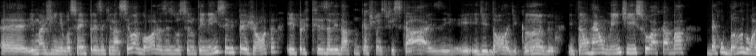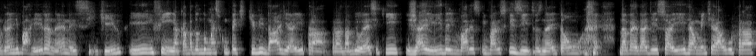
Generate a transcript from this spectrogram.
é, imagine, você é uma empresa que nasceu agora, às vezes você não tem nem CNPJ e precisa lidar com questões fiscais e, e de dólar, de câmbio. Então, realmente, isso acaba derrubando uma grande barreira né, nesse sentido e, enfim, acaba dando mais competitividade aí para a AWS, que já é líder em, várias, em vários quesitos. Né? Então, na verdade, isso aí realmente é algo para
